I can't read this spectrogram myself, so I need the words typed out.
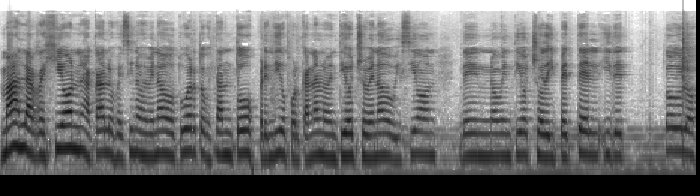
Más la región, acá los vecinos de Venado Tuerto, que están todos prendidos por Canal 98 Venado Visión, de 98 de Ipetel y de todos los,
